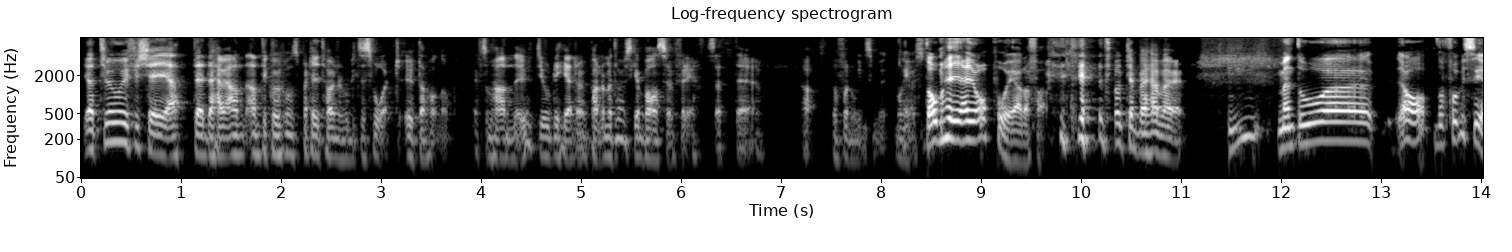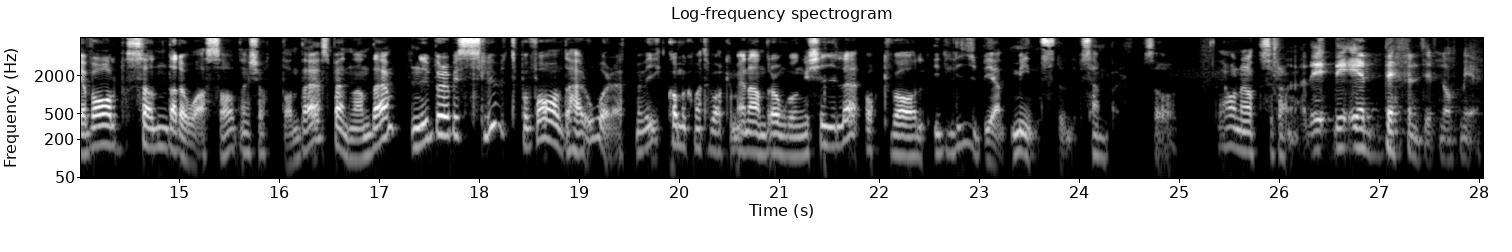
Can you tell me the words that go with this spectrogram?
Jag tror i och för sig att det här an- antikorruptionspartiet har nog lite svårt utan honom eftersom han utgjorde hela den parlamentariska basen för det. Så att eh, ja, de får nog inte så många röster. De hejar jag på i alla fall. de kan behöva det. Mm. Men då, eh, ja, då får vi se. Val på söndag då alltså, den 28. Spännande. Nu börjar bli slut på val det här året, men vi kommer komma tillbaka med en andra omgång i Chile och val i Libyen minst under december. Så det har ni något att se fram emot. det. Det är definitivt något mer.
